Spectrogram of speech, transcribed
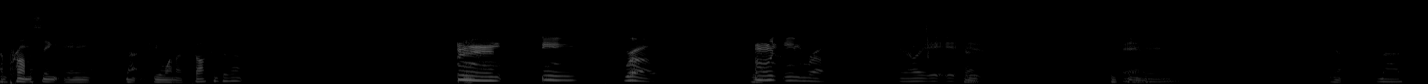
I'm promising a. Matt, do you want to talk into that? in in row, Yeah. on in row. You know, it, it, Okay. it Okay. and, and, you know, I'm Yeah. mass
